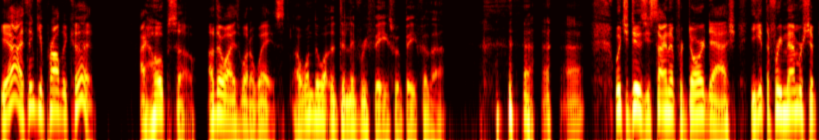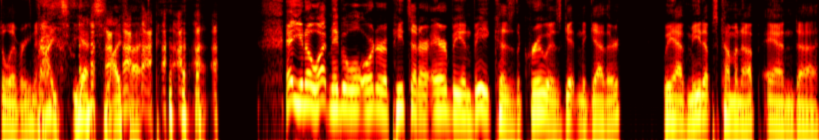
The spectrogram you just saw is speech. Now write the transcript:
Yeah, I think you probably could. I hope so. Otherwise, what a waste. I wonder what the delivery fees would be for that. what you do is you sign up for DoorDash, you get the free membership delivery. You know? Right. Yes. Life hack. hey, you know what? Maybe we'll order a pizza at our Airbnb because the crew is getting together. We have meetups coming up, and uh,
